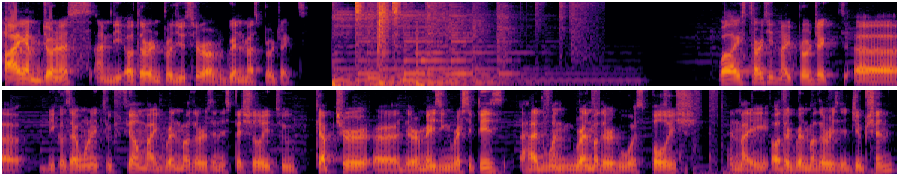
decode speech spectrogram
Hi, I'm Jonas. I'm the author and producer of Grandmas Project. Well, I started my project uh, because I wanted to film my grandmothers and especially to capture uh, their amazing recipes. I had one grandmother who was Polish and my other grandmother is Egyptian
